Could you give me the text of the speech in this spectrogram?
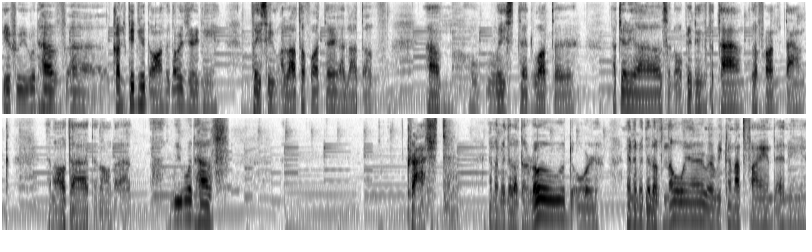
if we would have uh, continued on with our journey placing a lot of water a lot of um, wasted water materials and opening the tank, the front tank, and all that and all that, we would have crashed in the middle of the road or in the middle of nowhere where we cannot find any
